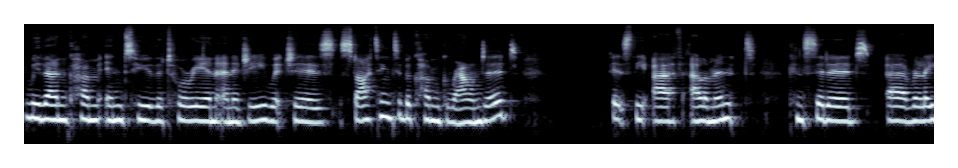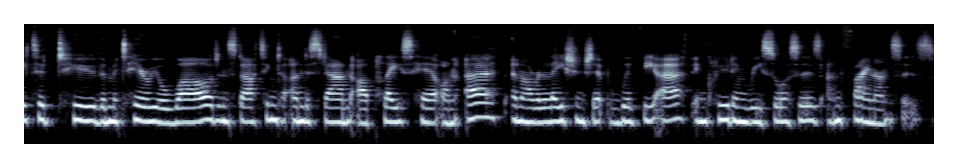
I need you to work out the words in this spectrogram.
We then come into the Taurian energy, which is starting to become grounded. It's the earth element considered uh, related to the material world and starting to understand our place here on earth and our relationship with the earth, including resources and finances.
